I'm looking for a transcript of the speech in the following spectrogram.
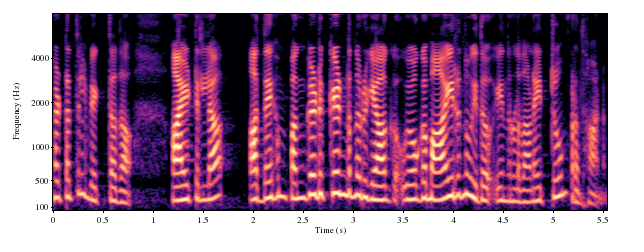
ഘട്ടത്തിൽ വ്യക്തത ആയിട്ടില്ല. അദ്ദേഹം പങ്കെടുക്കേണ്ടുന്നൊരു യോഗമായിരുന്നു ഇത് എന്നുള്ളതാണ് ഏറ്റവും പ്രധാനം.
